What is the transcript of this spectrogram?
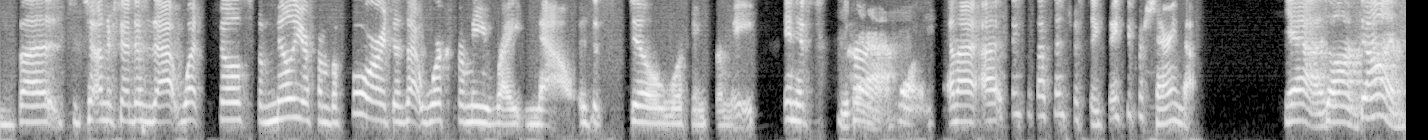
but to, to, understand does that what feels familiar from before does that work for me right now is it still working for me in its current yeah. form and I, I think that that's interesting thank you for sharing that yeah don don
